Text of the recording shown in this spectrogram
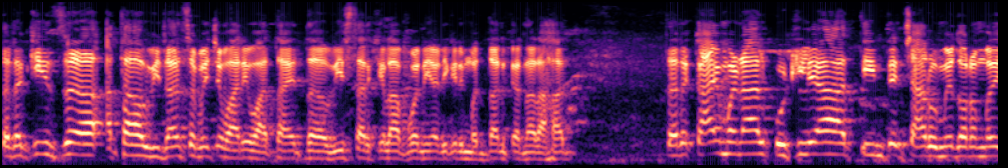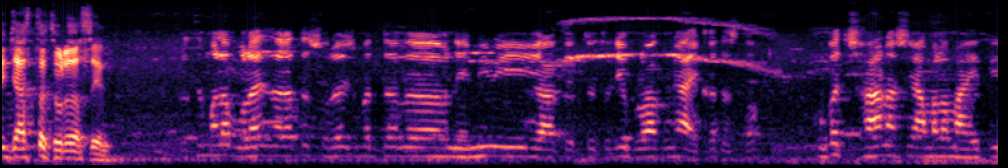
तर नक्कीच आता विधानसभेचे वारे वाहत आहेत. वीस तारखेला आपण या ठिकाणी मतदान करणार आहात. तर काय म्हणाल कुठल्या तीन ते चार उमेदवारांमध्ये जास्त चुरस असेल? प्रथम मला बोलायचं झालं तर सुरेशबद्दल अं, नेहमी मी तुझे ब्लॉग मी ऐकत असतो. खूपच छान अशी आम्हाला माहिती.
